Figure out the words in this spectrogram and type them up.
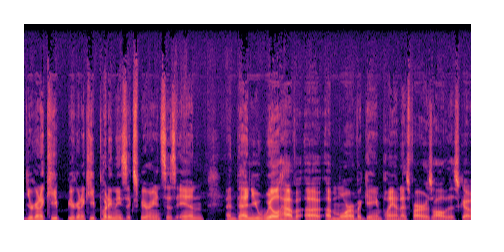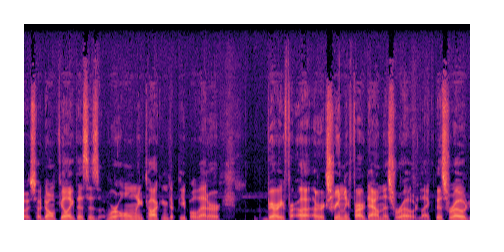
you're going to keep you're going to keep putting these experiences in and then you will have a, a, more of a game plan as far as all this goes so don't feel like this is we're only talking to people that are very far uh, or extremely far down this road. Like this road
